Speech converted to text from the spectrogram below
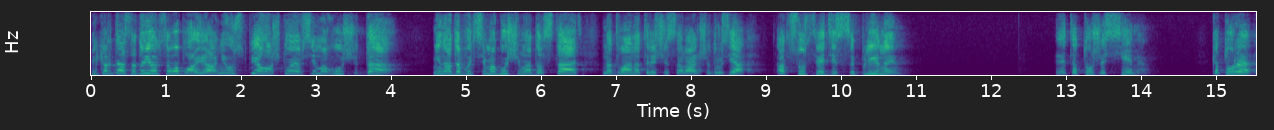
И когда задается вопрос, а я не успел, а что я всемогущий? Да, не надо быть всемогущим, надо встать на два, на три часа раньше. Друзья, отсутствие дисциплины – это тоже семя, которое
